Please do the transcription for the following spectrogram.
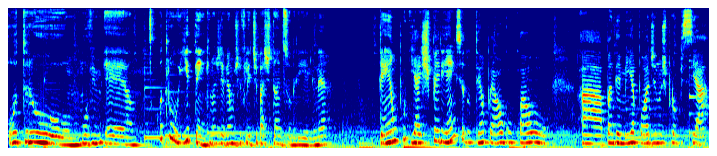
Outro, é, outro item que nós devemos refletir bastante sobre ele, né? Tempo e a experiência do tempo é algo qual a pandemia pode nos propiciar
